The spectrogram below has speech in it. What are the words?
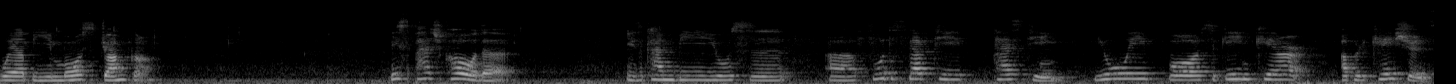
will be more stronger. This patch cord it can be used uh, food safety testing, UV for skin care applications,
